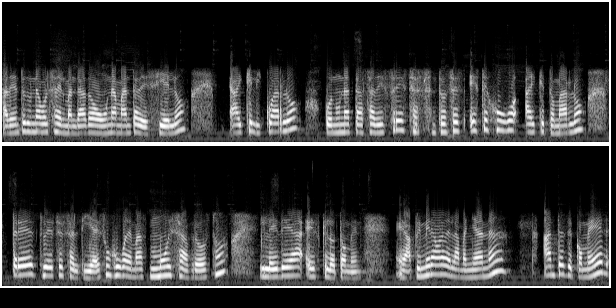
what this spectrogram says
adentro de una bolsa del mandado o una manta de cielo. Hay que licuarlo con una taza de fresas. Entonces, este jugo hay que tomarlo tres veces al día. Es un jugo además muy sabroso y la idea es que lo tomen eh, a primera hora de la mañana, antes de comer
